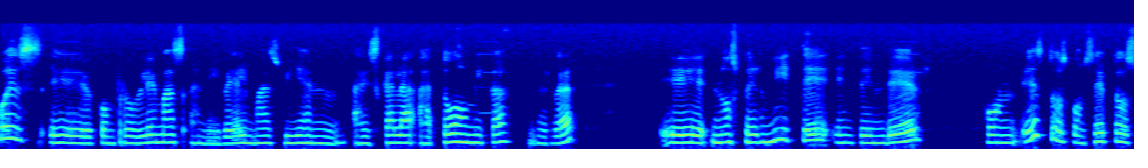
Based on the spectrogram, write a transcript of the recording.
pues eh, con problemas a nivel más bien a escala atómica, ¿verdad? Eh, nos permite entender con estos conceptos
